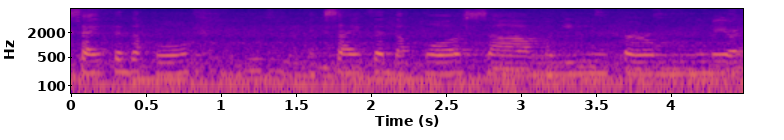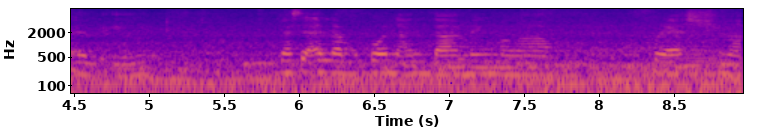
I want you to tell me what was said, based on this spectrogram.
Excited ako. Excited ako sa magiging term ni Mayor L.A. Kasi alam ko na ang daming mga fresh na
